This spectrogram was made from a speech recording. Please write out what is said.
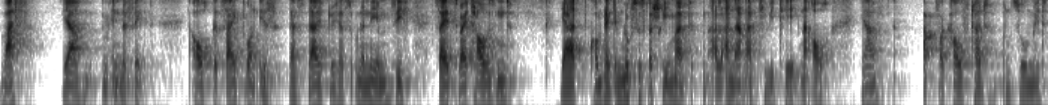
was ja im Endeffekt auch gezeigt worden ist, dass dadurch das Unternehmen sich seit 2000 ja komplett dem Luxus verschrieben hat und alle anderen Aktivitäten auch ja abverkauft hat und somit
